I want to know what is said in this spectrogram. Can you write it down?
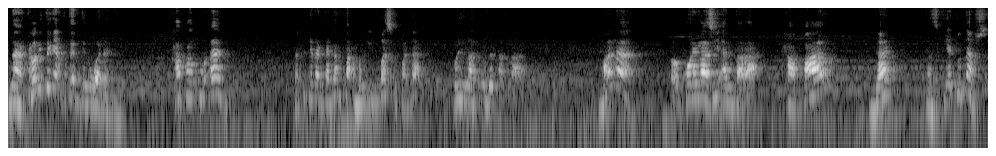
Nah, kalau ditanya pertanyaan kedua tadi, hafal Quran, tapi kadang-kadang tak berimbas kepada perilaku dan akhlak. Mana Eh, korelasi antara hafal dan tazkiyatun nafs.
